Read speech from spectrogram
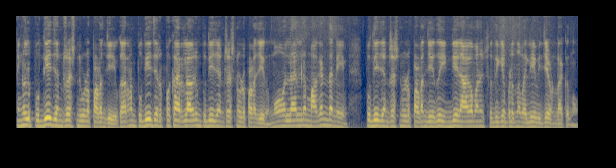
നിങ്ങൾ പുതിയ ജനറേഷന്റെ കൂടെ പടം ചെയ്യൂ. കാരണം പുതിയ ചെറുപ്പക്കാരെല്ലാവരും പുതിയ ജനറേഷനോട് പടം ചെയ്യുന്നു. മോഹൻലാലിന്റെ മകൻ തന്നെയും പുതിയ ജനറേഷനോട് പടം ചെയ്ത് ഇന്ത്യയിൽ ആകമാനം ശ്രദ്ധിക്കപ്പെടുന്ന വലിയ വിജയം ഉണ്ടാക്കുന്നു.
